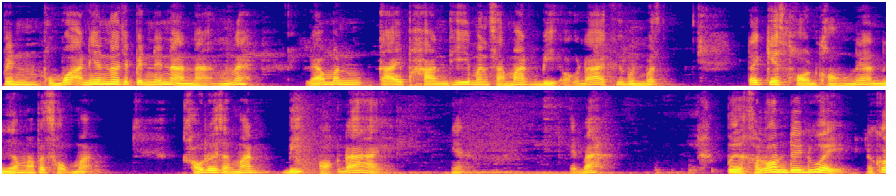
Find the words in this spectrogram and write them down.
เป็นผมว่าอันนี้น่าจะเป็นเนื้อหนาหนังนะแล้วมันกลายพันธุ์ที่มันสามารถบีออกได้คือเหมือนว่าได้เกสรของเนี่ยเนื้อมาผสมอะเขาเลยสามารถบีออกได้เนี่ยเห็นปะเปลือกเขาล่อนได้ด้วย แล้วก็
